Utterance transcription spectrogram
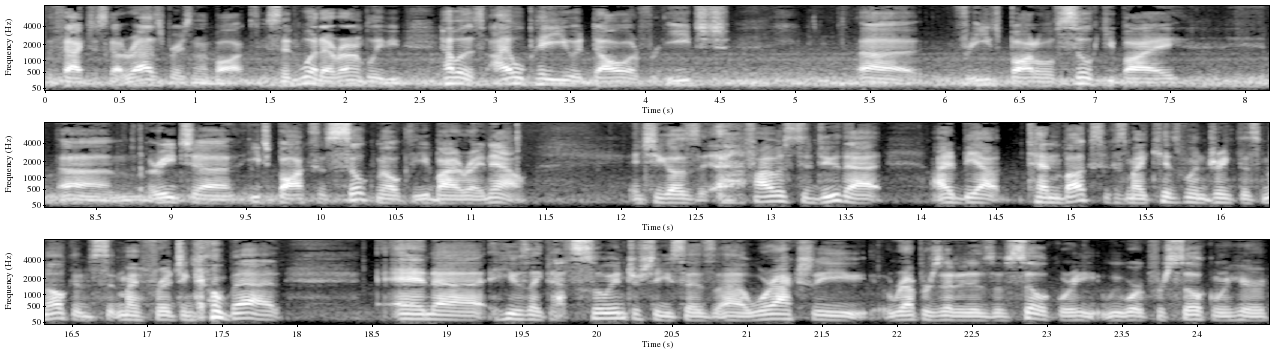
the fact it's got raspberries in the box. He said, "Whatever, I don't believe you. How about this? I will pay you a dollar for each uh, for each bottle of silk you buy, um, or each uh, each box of silk milk that you buy right now." And she goes, "If I was to do that, I'd be out ten bucks because my kids wouldn't drink this milk and sit in my fridge and go bad." And uh, he was like, "That's so interesting." He says, uh, "We're actually representatives of Silk. we we work for Silk, and we're here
